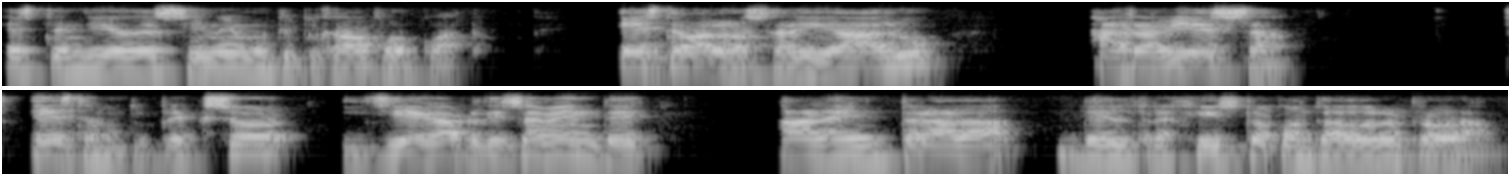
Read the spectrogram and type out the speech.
extendido de signo y multiplicado por 4. Este valor salida ALU atraviesa este multiplexor y llega precisamente a la entrada del registro contador del programa.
